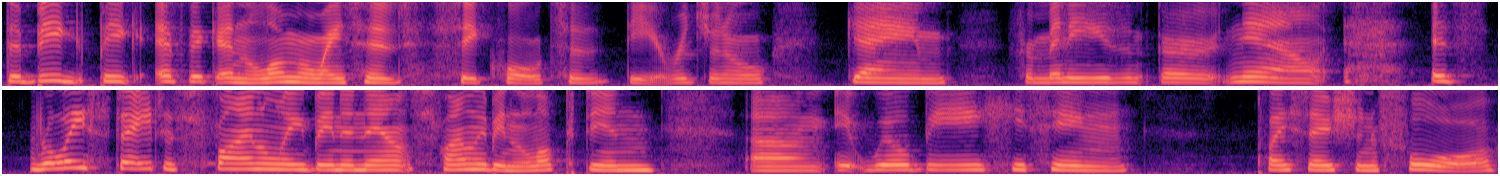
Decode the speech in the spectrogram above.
the big, big, epic, and long awaited sequel to the original game from many years ago now, its release date has finally been announced, finally been locked in. Um, it will be hitting PlayStation 4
